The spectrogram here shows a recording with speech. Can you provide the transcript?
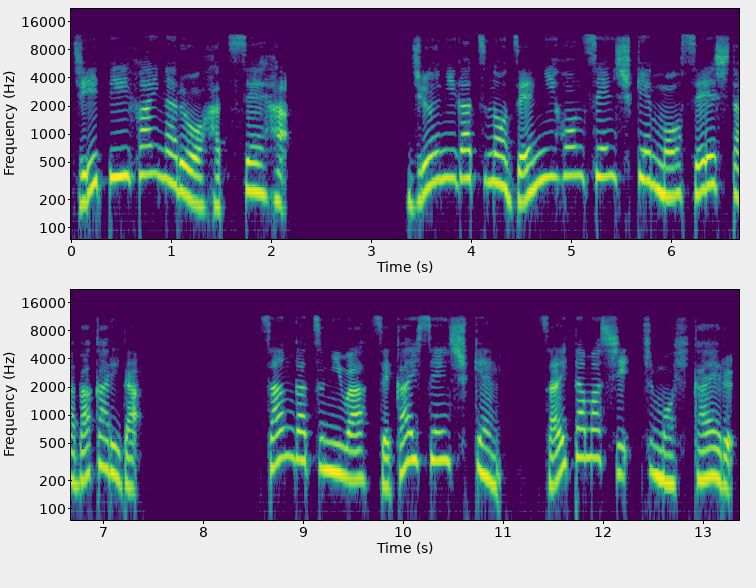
GP ファイナルを初制覇。12月の全日本選手権も制したばかりだ。3月には世界選手権埼玉市も控える。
